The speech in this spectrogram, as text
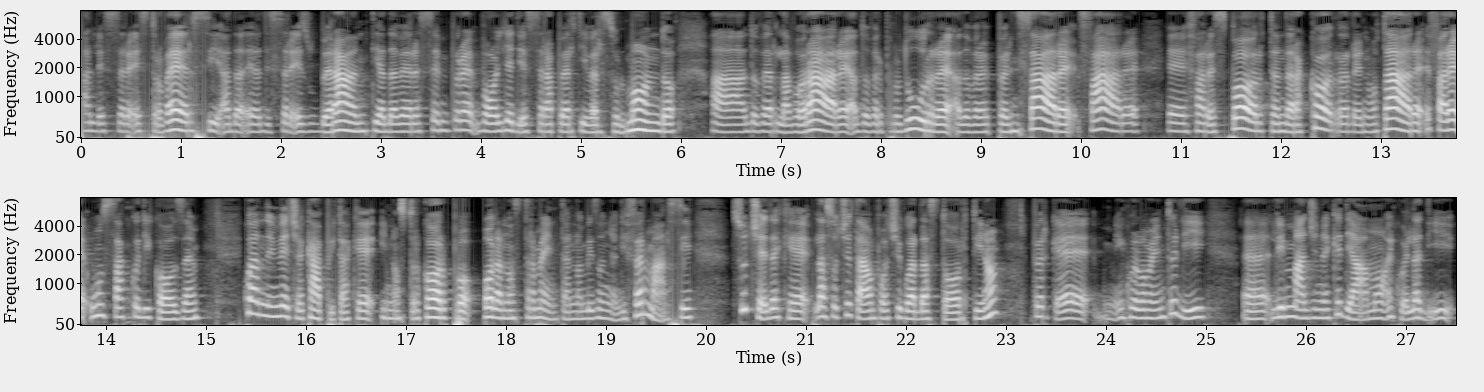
all'essere estroversi, ad, ad essere esuberanti, ad avere sempre voglia di essere aperti verso il mondo, a dover lavorare a dover produrre, a dover pensare, fare, eh, fare sport, andare a correre, nuotare e fare un sacco di cose. Quando invece capita che il nostro corpo o la nostra mente hanno bisogno di fermarsi, succede che la società un po' ci guarda storti, no? Perché in quel momento lì eh, l'immagine che diamo è quella di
